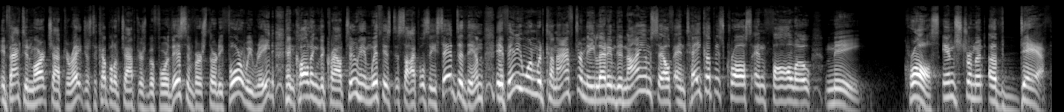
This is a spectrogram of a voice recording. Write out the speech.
In fact, in Mark chapter 8, just a couple of chapters before this, in verse 34, we read, And calling the crowd to him with his disciples, he said to them, If anyone would come after me, let him deny himself and take up his cross and follow me cross, instrument of death.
